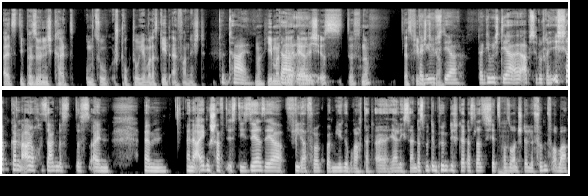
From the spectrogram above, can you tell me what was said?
als die Persönlichkeit umzustrukturieren, weil das geht einfach nicht. Total. Ne? Jemand, Da, der äh, ehrlich ist, das, ne? Das ist viel da gebe wichtiger. ich dir, da gebe ich dir äh, absolut recht. Ich hab, kann auch sagen, dass das ein ähm, eine Eigenschaft ist, die sehr, sehr viel Erfolg bei mir gebracht hat, äh, ehrlich sein. Das mit dem Pünktlichkeit, das lasse ich jetzt mal so an Stelle fünf, aber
